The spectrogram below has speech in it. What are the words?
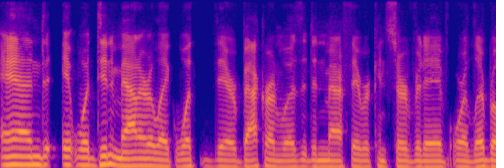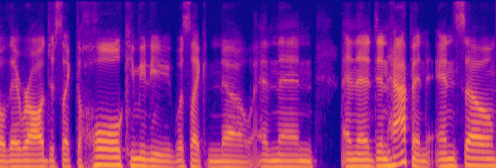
And it what didn't matter like what their background was. It didn't matter if they were conservative or liberal. They were all just like the whole community was like no. And then and then it didn't happen. And so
